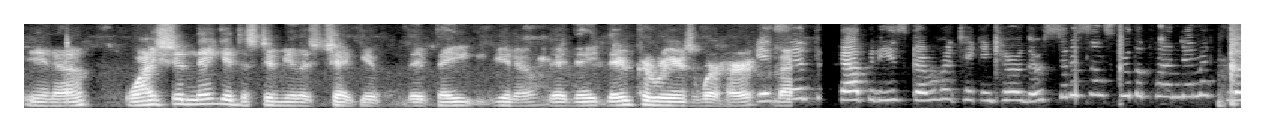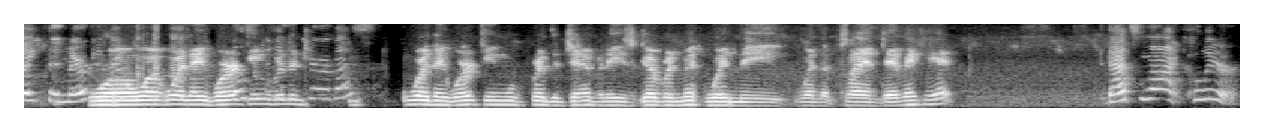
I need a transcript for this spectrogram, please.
You know, why shouldn't they get the stimulus check if if they, you know, they, they their careers were hurt? Isn't the Japanese government taking care of their citizens through the pandemic, like the American? well, what, were they working for the care of us? were they working for the Japanese government when the when the pandemic hit? That's not clear.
